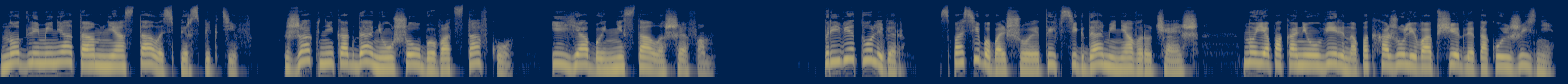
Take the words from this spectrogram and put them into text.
но для меня там не осталось перспектив. Жак никогда не ушел бы в отставку, и я бы не стала шефом. «Привет, Оливер. Спасибо большое, ты всегда меня выручаешь. Но я пока не уверена, подхожу ли вообще для такой жизни.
